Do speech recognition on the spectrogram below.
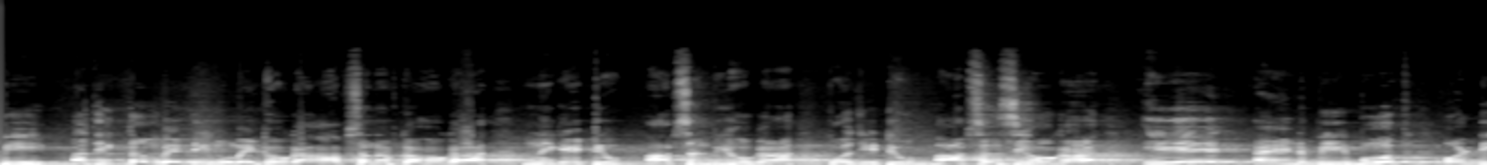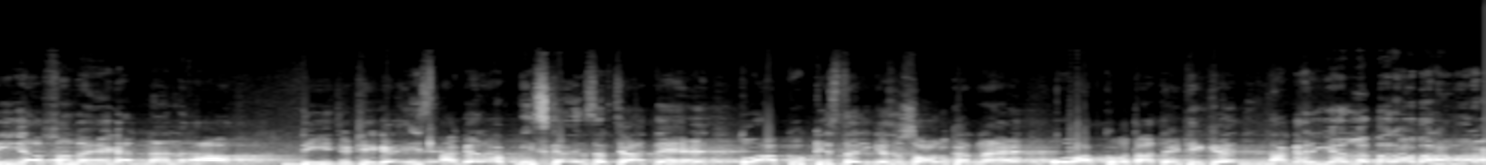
be अधिकतम बेंडिंग मोमेंट होगा ऑप्शन आपका होगा नेगेटिव ऑप्शन बी होगा पॉजिटिव ऑप्शन सी होगा ए एंड बी बोथ और डी ऑप्शन रहेगा नन ऑफ़ दीज ठीक है? इस, अगर आप इसका आंसर चाहते हैं तो आपको किस तरीके से सॉल्व करना है, वो आपको बताते हैं, ठीक है? अगर यल बराबर हमारा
